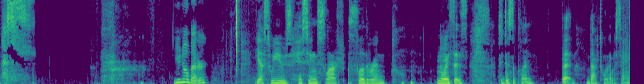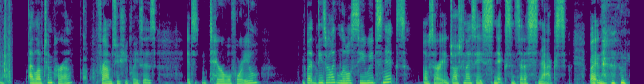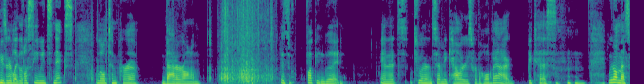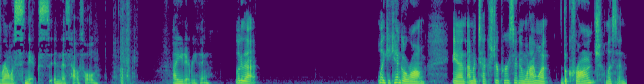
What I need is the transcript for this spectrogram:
You know better. Yes, we use hissing slash slithering noises to discipline. But back to what I was saying. I love tempura from sushi places. It's terrible for you. But these are like little seaweed snicks. Oh, sorry. Josh and I say snicks instead of snacks. But these are like little seaweed snicks. Little tempura batter on them. It's fucking good. And it's 270 calories for the whole bag because we don't mess around with snicks in this household. I eat everything. Look at that like you can't go wrong. And I'm a texture person. And when I want the crunch, listen.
